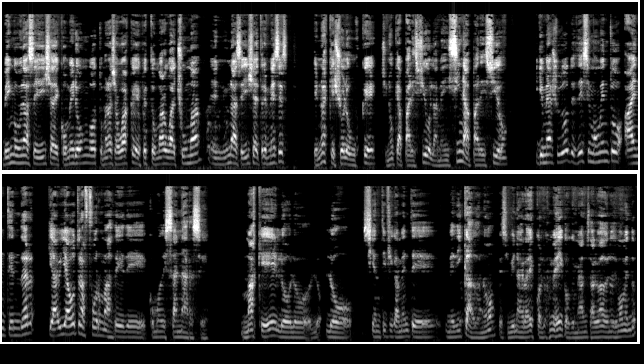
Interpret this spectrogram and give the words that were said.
vengo de una sedilla de comer hongos, tomar ayahuasca y después tomar guachuma en una sedilla de tres meses, que no es que yo lo busqué, sino que apareció, la medicina apareció y que me ayudó desde ese momento a entender que había otras formas de, de como de sanarse más que lo, lo, lo, científicamente medicado, ¿no? Que si bien agradezco a los médicos que me han salvado en ese momento,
